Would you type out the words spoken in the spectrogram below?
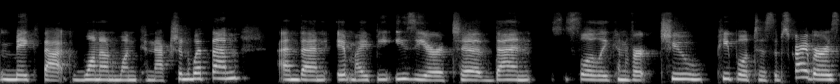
make that one-on-one connection with them and then it might be easier to then slowly convert two people to subscribers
